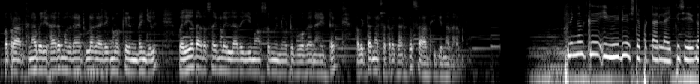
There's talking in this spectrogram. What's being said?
അപ്പോൾ പ്രാർത്ഥനാ പരിഹാരം മുതലായിട്ടുള്ള കാര്യങ്ങളൊക്കെ ഉണ്ടെങ്കിൽ വലിയ തടസ്സങ്ങളില്ലാതെ ഈ മാസം മുന്നോട്ട് പോകാനായിട്ട് അവിട്ട നക്ഷത്രക്കാർക്ക് സാധിക്കുന്നതാണ്. നിങ്ങൾക്ക് ഈ വീഡിയോ ഇഷ്ടപ്പെട്ടാൽ ലൈക്ക് ചെയ്യുക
